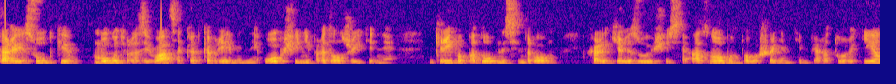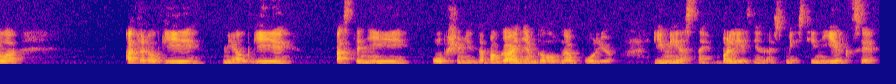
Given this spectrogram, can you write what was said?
Вторые сутки могут развиваться кратковременные, общие, непродолжительные, гриппоподобный синдром, характеризующийся ознобом, повышением температуры тела, атералгией, миалгией, астенией, общим недомоганием, головной болью и местной болезненность вместе инъекции,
